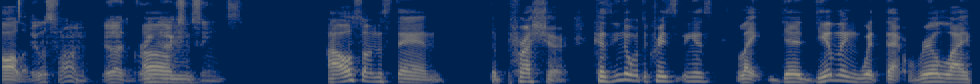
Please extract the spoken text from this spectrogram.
all of It it. was fun. Yeah, great Um, action scenes. I also understand the pressure because you know what the crazy thing is? Like they're dealing with that real life.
